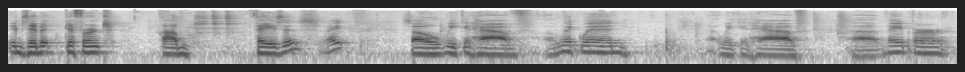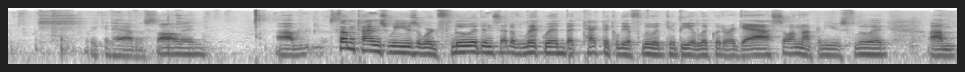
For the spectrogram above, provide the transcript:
exhibit different um, phases, right? So we could have a liquid, uh, we could have uh, vapor, we could have a solid. Um, sometimes we use the word fluid instead of liquid, but technically a fluid could be a liquid or a gas, so I'm not going to use fluid. Um,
